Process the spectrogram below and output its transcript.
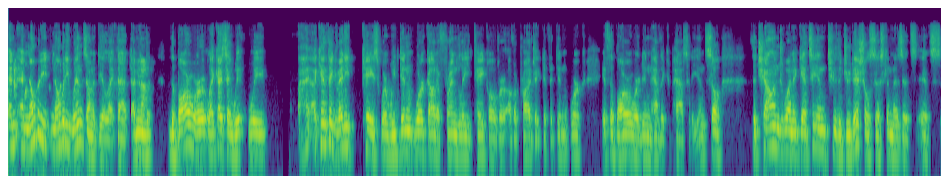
and, and nobody nobody wins on a deal like that i mean yeah. the, the borrower, like I say, we, we I, I can't think of any case where we didn't work out a friendly takeover of a project if it didn't work, if the borrower didn't have the capacity. And so the challenge when it gets into the judicial system is it's, it's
